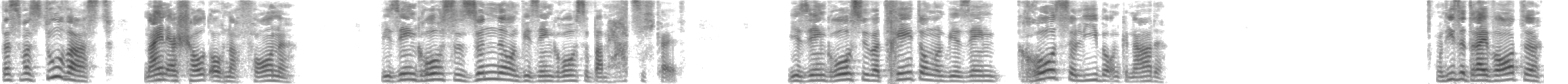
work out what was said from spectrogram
das, was du warst. Nein, er schaut auch nach vorne. Wir sehen große Sünde und wir sehen große Barmherzigkeit. Wir sehen große Übertretung und wir sehen große Liebe und Gnade. Und diese drei Worte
